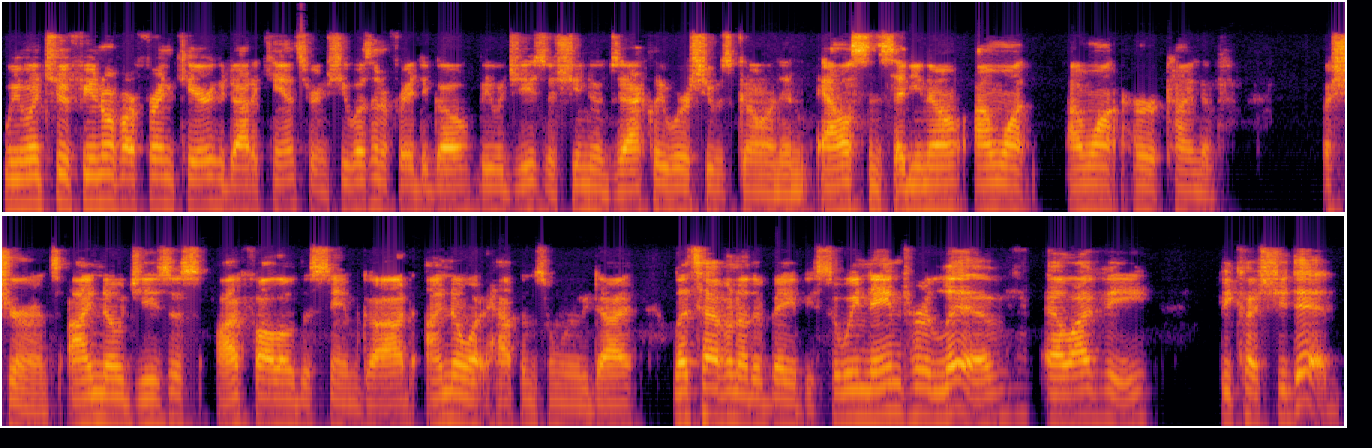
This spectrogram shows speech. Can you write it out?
we went to a funeral of our friend Carrie who died of cancer, and she wasn't afraid to go be with Jesus. She knew exactly where she was going. And Allison said, "You know, I want I want her kind of assurance. I know Jesus. I follow the same God. I know what happens when we die. Let's have another baby." So we named her Liv, L I V, because she did.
